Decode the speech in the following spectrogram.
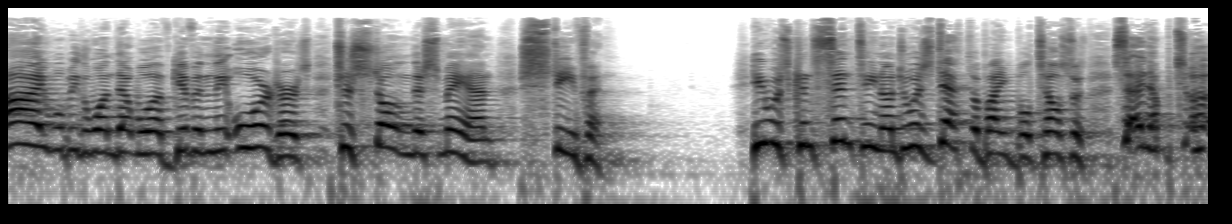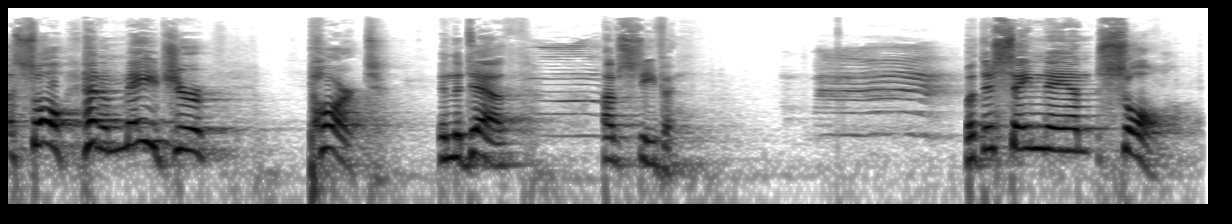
I will be the one that will have given the orders to stone this man, Stephen. He was consenting unto his death, the Bible tells us. Uh, Saul had a major part in the death of Stephen. But this same man, Saul,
